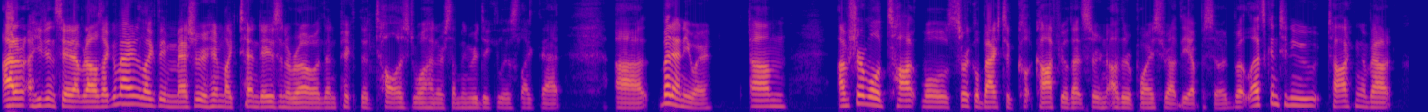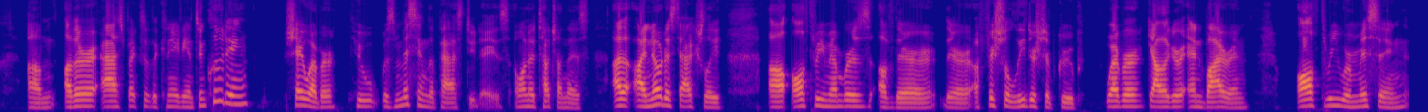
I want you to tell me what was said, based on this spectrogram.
I don't. He didn't say that, but I was like, imagine like they measure him like ten days in a row and then pick the tallest one or something ridiculous like that. Uh, but anyway, um, I'm sure we'll talk. We'll circle back to Caufield at certain other points throughout the episode. But let's continue talking about um, other aspects of the Canadiens, including Shea Weber, who was missing the past two days. I want to touch on this. I, I noticed actually uh, all three members of their their official leadership group, Weber, Gallagher, and Byron, all three were missing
